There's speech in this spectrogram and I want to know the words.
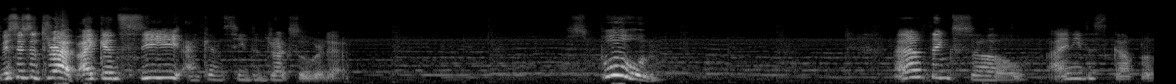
This is a trap. I can see, I can see the drugs over there. Spoon. I don't think so. I need a scalpel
